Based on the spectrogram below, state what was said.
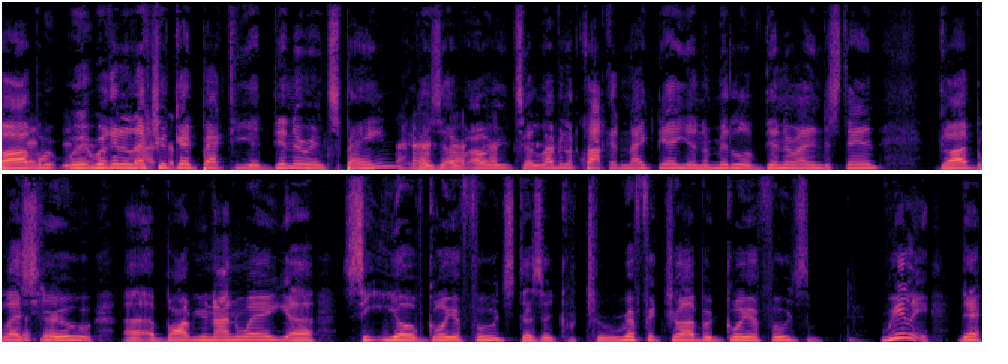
Bob, we're, we're going to let you the... get back to your dinner in Spain. Because, uh, oh, it's 11 o'clock at night there. You're in the middle of dinner, I understand. God bless yes, you. Uh, Bob Unanue, uh, CEO of Goya Foods, does a terrific job at Goya Foods. Really, their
